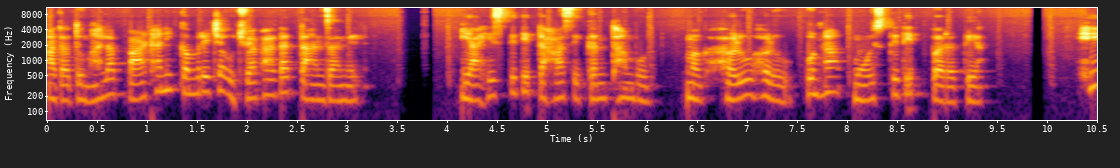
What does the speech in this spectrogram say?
आता तुम्हाला पाठ आणि कमरेच्या उजव्या भागात ताण जाणवेल. याही स्थितीत दहा सेकंद थांबून मग हळूहळू पुन्हा मूळ स्थितीत परत या. ही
